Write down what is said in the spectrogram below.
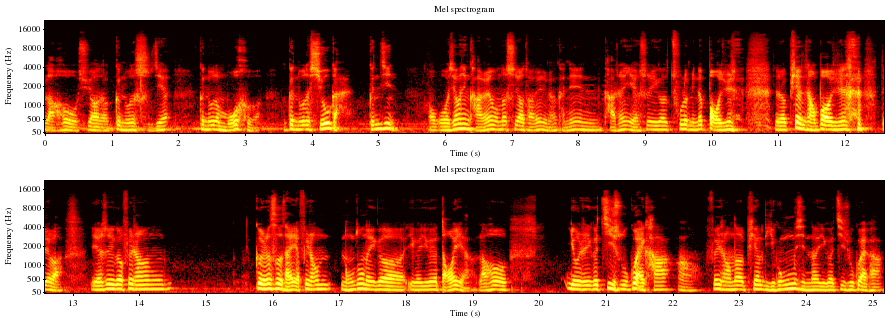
然后需要的更多的时间，更多的磨合，更多的修改跟进。我相信卡梅隆的视效团队里面，肯定卡神也是一个出了名的暴君，就是片场暴君，对吧？也是一个非常个人色彩也非常浓重的一个一个一个导演，然后又是一个技术怪咖啊，非常的偏理工型的一个技术怪咖，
